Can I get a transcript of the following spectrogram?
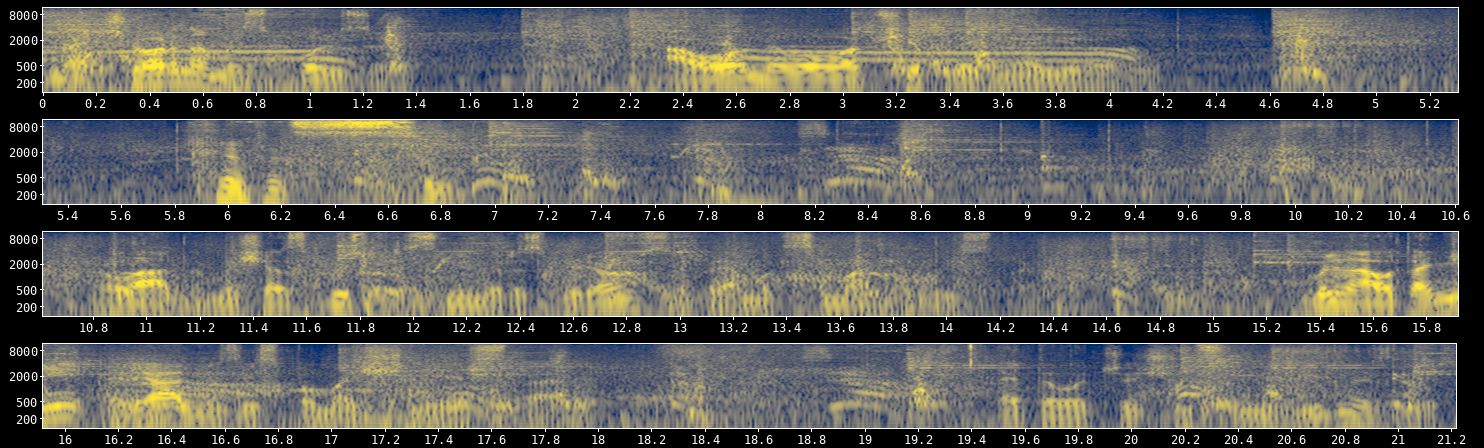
на черном использует. А он его вообще проигнорировал. Сука. Ладно, мы сейчас быстро с ними разберемся, прям максимально быстро. Блин, а вот они реально здесь помощнее стали. Это вот очень сильно видно здесь.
